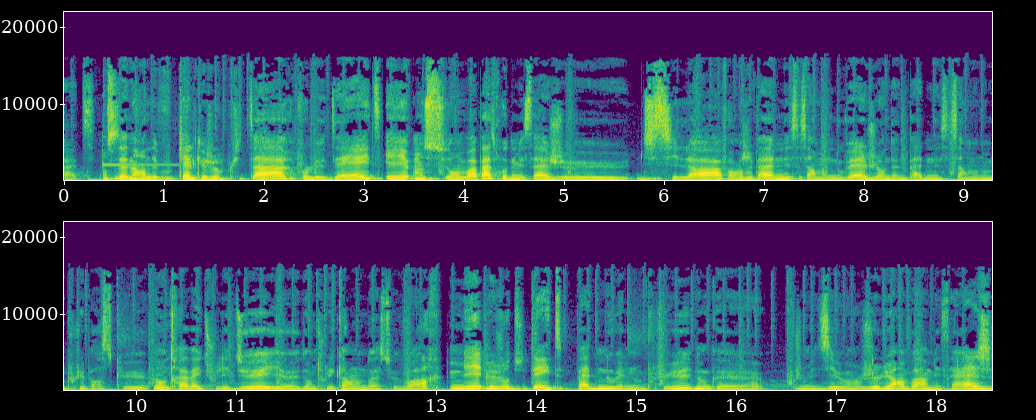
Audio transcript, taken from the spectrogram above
hâte. On se donne rendez-vous quelques jours plus tard pour le date et on se envoie pas trop de messages euh, d'ici là, enfin j'ai pas nécessairement de nouvelles, je lui en donne pas nécessairement non plus parce que on travaille tous les deux et euh, dans tous les cas on doit se voir. Mais le jour du date, pas de nouvelles non plus, donc je me dis, bon, je lui envoie un message,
